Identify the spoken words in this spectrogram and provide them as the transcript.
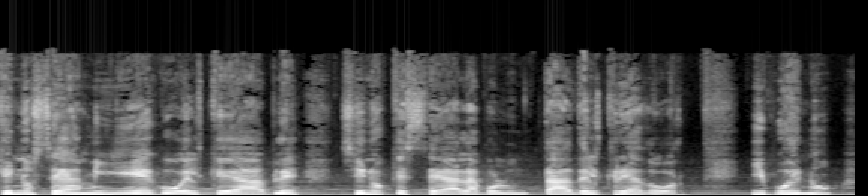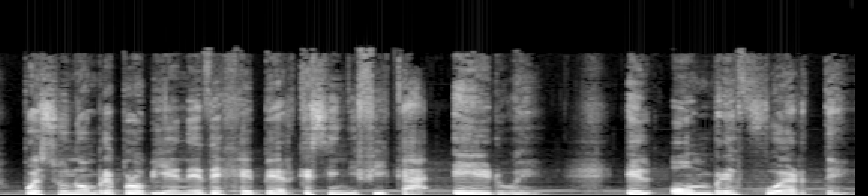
que no sea mi ego el que hable, sino que sea la voluntad del Creador. Y bueno, pues su nombre proviene de Heber, que significa héroe, el hombre fuerte.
